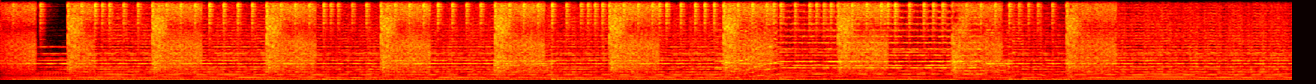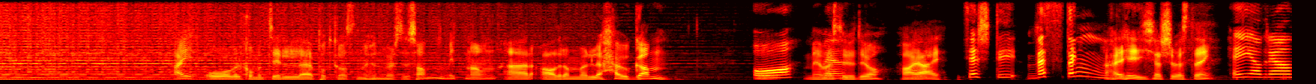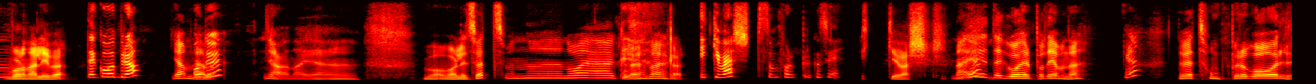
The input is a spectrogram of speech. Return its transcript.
Hei, og velkommen til podkasten Hun versus han. Mitt navn er Adrian Mølle Haugan. Og med meg i studio har jeg Kjersti Westeng. Hei, Kjersti Westeng. Hei, Adrian. Hvordan er livet? Det går bra. Ja, men Og er- Ja, nei jeg var, var litt svett, men eh, nå er jeg klar. Er jeg klar. Ikke verst, som folk bruker å si. Ikke verst. Nei, det går helt på det jevne. Ja. Du vet, humper og går.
